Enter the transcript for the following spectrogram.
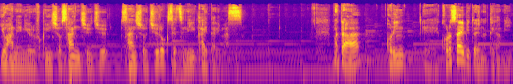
ヨハネによる福音書3章16節に書いてあります。またコリン、えー、コロサイ人への手紙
